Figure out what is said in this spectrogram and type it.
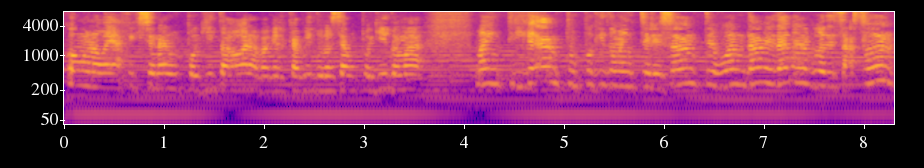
¿Cómo no voy a ficcionar un poquito ahora para que el capítulo sea un poquito más más intrigante, un poquito más interesante, Juan, dame, dame algo de sazón,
